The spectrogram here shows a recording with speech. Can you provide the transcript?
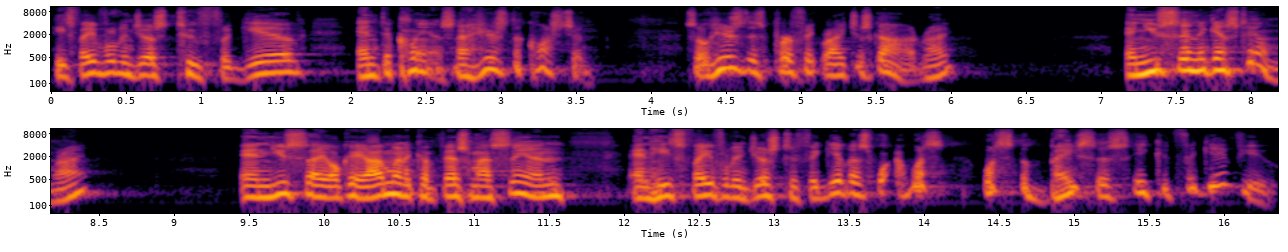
He's faithful and just to forgive and to cleanse. Now, here's the question. So here's this perfect, righteous God, right? And you sin against him, right? And you say, okay, I'm going to confess my sin, and he's faithful and just to forgive us. What's, what's the basis he could forgive you?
